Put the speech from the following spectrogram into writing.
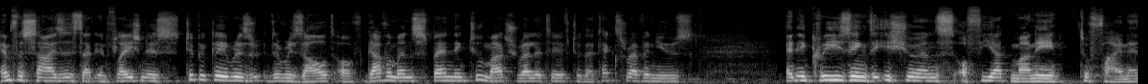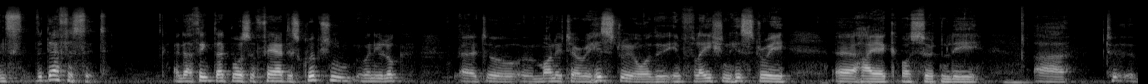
emphasizes that inflation is typically res the result of governments spending too much relative to their tax revenues and increasing the issuance of fiat money to finance the deficit. And I think that was a fair description when you look uh, to monetary history or the inflation history. Uh, Hayek was certainly uh, to,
